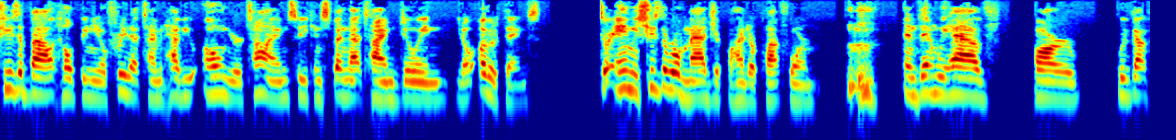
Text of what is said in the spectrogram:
she's about helping, you know, free that time and have you own your time so you can spend that time doing, you know, other things. So Amy, she's the real magic behind our platform. and then we have our, we've got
